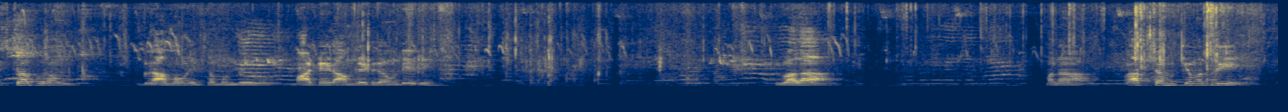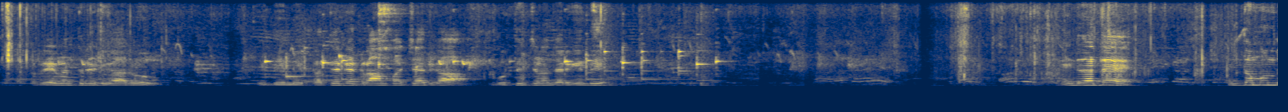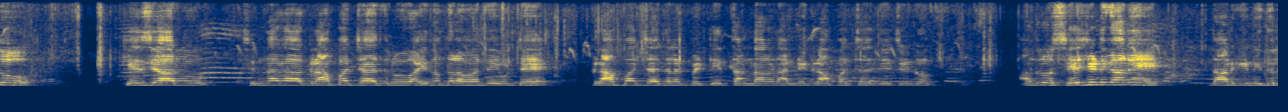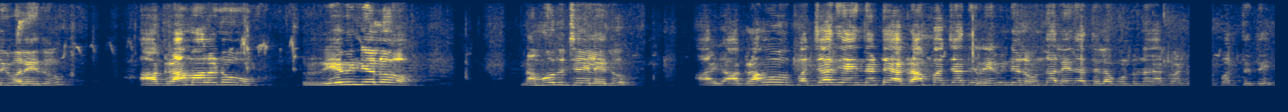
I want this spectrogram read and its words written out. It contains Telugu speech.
ఇష్టాపురం గ్రామం ఇంతకుముందు మాటేడ్ ఆమ్లెట్గా ఉండేది. ఇవాళ మన రాష్ట్ర ముఖ్యమంత్రి రేవంత్ రెడ్డి గారు దీన్ని ప్రత్యేక గ్రామ పంచాయతీగా గుర్తించడం జరిగింది. ఏంటిదంటే ఇంతకుముందు కేసీఆర్ చిన్నగా గ్రామ పంచాయతీలు ఐదు వందల మంది ఉంటే గ్రామ పంచాయతీలను పెట్టి తండాలను అన్ని గ్రామ పంచాయతీ చేసిండు. అందులో చేసిండు కానీ దానికి నిధులు ఇవ్వలేదు. ఆ గ్రామాలను రెవెన్యూలో నమోదు చేయలేదు. ఆ ఆ గ్రామం పంచాయతీ అయిందంటే ఆ గ్రామ పంచాయతీ రెవెన్యూలో ఉందా లేదా తెలియకుంటున్నది అటువంటి పరిస్థితి.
